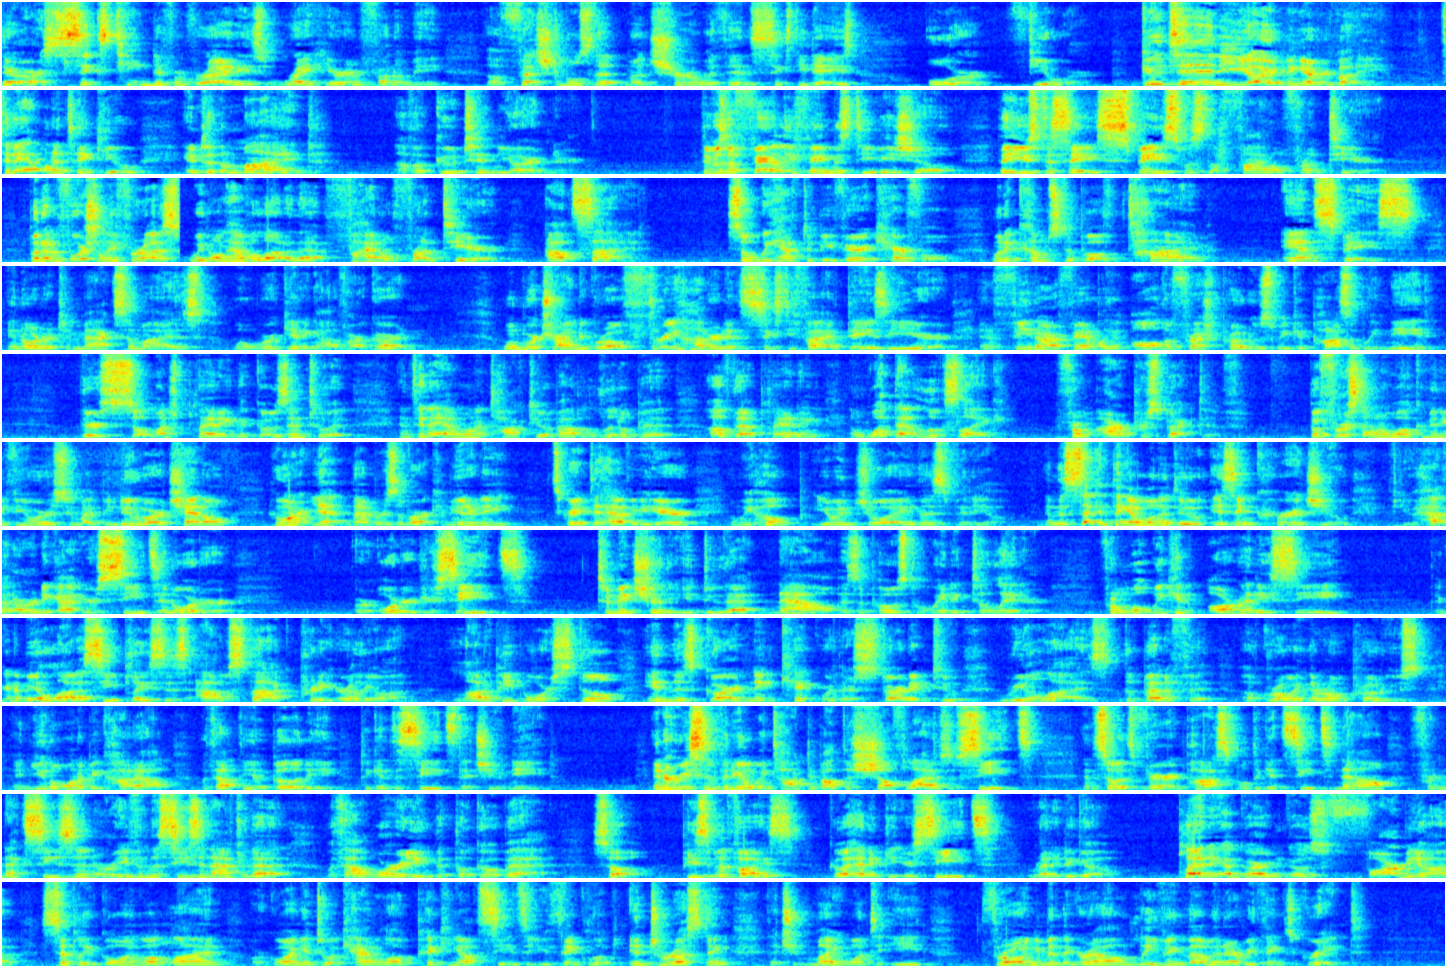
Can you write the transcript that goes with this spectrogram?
There are 16 different varieties right here in front of me of vegetables that mature within 60 days or fewer. Guten Gardening, everybody! Today I want to take you into the mind of a Guten Yardner. There was a fairly famous TV show that used to say space was the final frontier. But unfortunately for us, we don't have a lot of that final frontier outside. So we have to be very careful when it comes to both time and space in order to maximize what we're getting out of our garden. When we're trying to grow 365 days a year and feed our family all the fresh produce we could possibly need, there's so much planning that goes into it. And today I want to talk to you about a little bit of that planning and what that looks like from our perspective. But first I want to welcome any viewers who might be new to our channel, who aren't yet members of our community, it's great to have you here, and we hope you enjoy this video. And the second thing I want to do is encourage you, if you haven't already got your seeds in order, or ordered your seeds, to make sure that you do that now as opposed to waiting till later. From what we can already see, there are going to be a lot of seed places out of stock pretty early on. A lot of people are still in this gardening kick where they're starting to realize the benefit of growing their own produce and you don't want to be caught out without the ability to get the seeds that you need. In a recent video, we talked about the shelf lives of seeds, and so it's very possible to get seeds now for next season or even the season after that without worrying that they'll go bad. So, piece of advice, go ahead and get your seeds ready to go. Planting a garden goes far beyond simply going online or going into a catalog, picking out seeds that you think look interesting, that you might want to eat, throwing them in the ground, leaving them, and everything's great.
